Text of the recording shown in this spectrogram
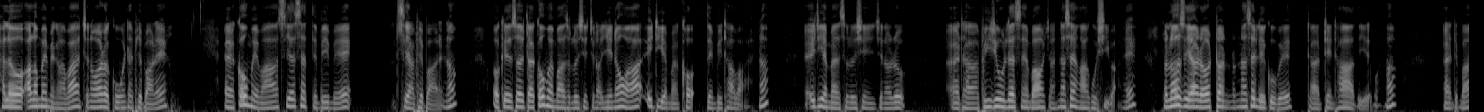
Hello အားလုံးပဲမင်္ဂလာပါကျွန်တော်ကတော့ကိုဝင်းတက်ဖြစ်ပါတယ်အဲကုတ်မယ်မှာ CSS သင်ပေးမယ်ဆရာဖြစ်ပါတယ်เนาะ Okay ဆိုတော့ဒါကုတ်မယ်မှာဆိုလို့ရှိရင်ကျွန်တော်အရင်တော့က HTML ခေါက်သင်ပေးထားပါတယ်เนาะ HTML ဆိုလို့ရှိရင်ကျွန်တော်တို့အဲဒါ video lesson ပေါင်းကျွန်တော်25ခုရှိပါတယ်လောလောဆယ်ကတော့24ခုပဲဒါတင်ထားရသေးတယ်ပေါ့เนาะအဲဒီမှာ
